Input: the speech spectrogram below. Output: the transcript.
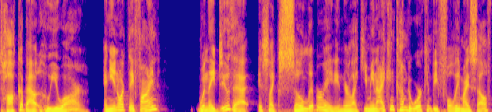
Talk about who you are. And you know what they find? When they do that, it's like so liberating. They're like, You mean I can come to work and be fully myself?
